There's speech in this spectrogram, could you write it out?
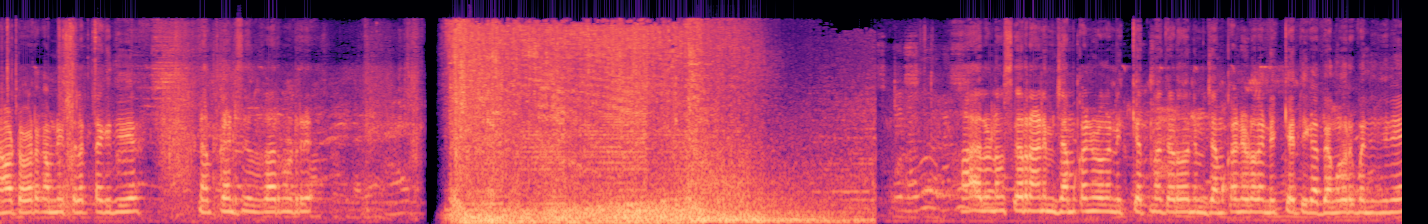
ನಾವು ಟೊಯೋಟೋ ಕಂಪ್ನಿ ಸೆಲೆಕ್ಟ್ ಆಗಿದ್ದೀವಿ. ನಮ್ಮ ಫ್ರೆಂಡ್ಸ್ ಇದ್ದಾರೆ ನೋಡ್ರಿ. ಹಾಂ, ಹಲೋ, ನಮಸ್ಕಾರ. ನಾನು ನಿಮ್ಮ ಜಮಖಾನಿ ಒಳಗೆ ನಿಕ್ಕೇತ್ ಮಾತಾಡೋದು. ನಿಮ್ಮ ಜಮಖಾನಿ ಒಳಗೆ ನಿಕ್ಕೇತ್ ಈಗ ಬೆಂಗಳೂರಿಗೆ ಬಂದಿದ್ದೀನಿ.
